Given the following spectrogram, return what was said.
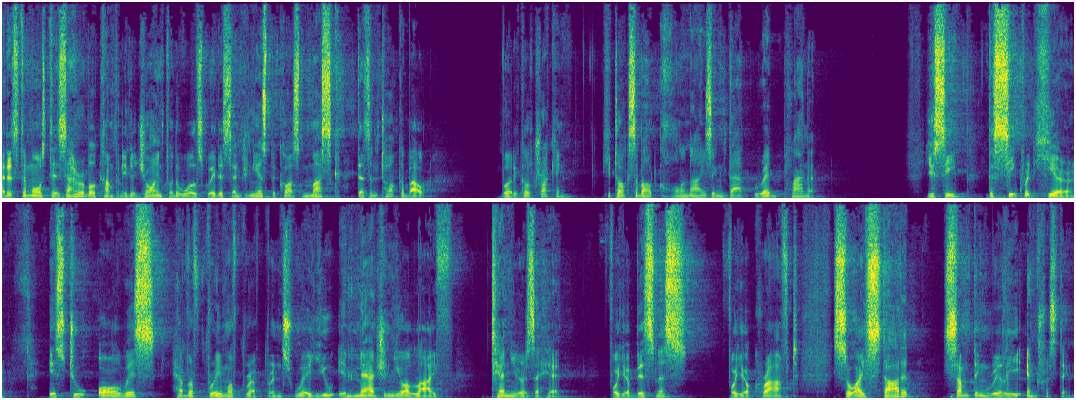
But it's the most desirable company to join for the world's greatest engineers because Musk doesn't talk about vertical trucking. He talks about colonizing that red planet. You see, the secret here is to always have a frame of reference where you imagine your life 10 years ahead for your business, for your craft. So I started something really interesting.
